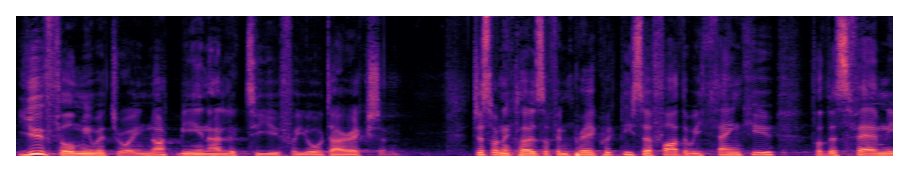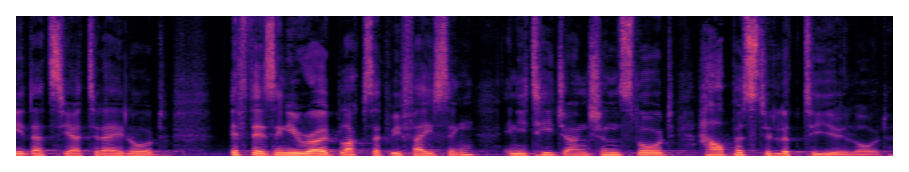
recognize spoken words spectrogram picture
you fill me with joy, not me, and I look to you for your direction. Just want to close off in prayer quickly. So, Father, we thank you for this family that's here today, Lord. If there's any roadblocks that we're facing, any T junctions, Lord, help us to look to you, Lord.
